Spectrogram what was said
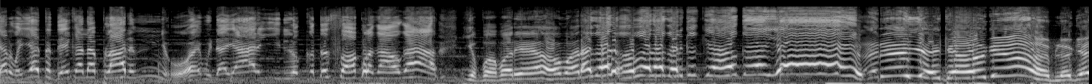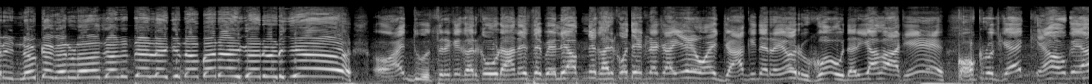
यार भैया तो देखा ना प्लान। ओए बेटा यार इन लोग को तो शौक लगा होगा। ये बाबा रे हमारा घर हमारा घर को क्या हो गया ये? अरे ये क्या हो गया? हम लोग यार इन लोग का घर उड़ाना चाहते थे लेकिन हमारा ही घर उड़ गया। ओए दूसरे के घर को उड़ाने से पहले अपने घर को देखना चाहिए। ओए जा किधर रहे हो रुको उधर ही हम है कॉकरोच गया क्या हो गया?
